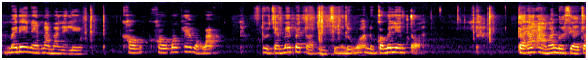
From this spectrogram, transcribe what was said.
ำไม่ได้แนะนำอะไรเลยเขาเขาก็แค่บอกว่าหนูจะไม่ไปต่อจริงๆหรือว่าหนูก็ไม่เรียนต่อ แต่ถ้าถามว่าหนูเสียใจ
